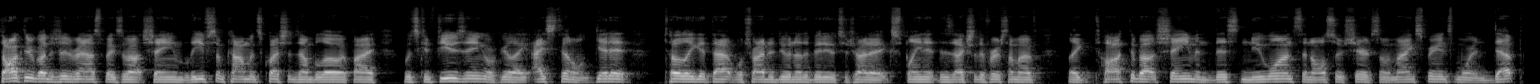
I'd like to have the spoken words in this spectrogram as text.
Talk through a bunch of different aspects about shame. Leave some comments, questions down below if I was confusing or if you're like, I still don't get it. Totally get that. We'll try to do another video to try to explain it. This is actually the first time I've like talked about shame in this nuance and also shared some of my experience more in depth.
